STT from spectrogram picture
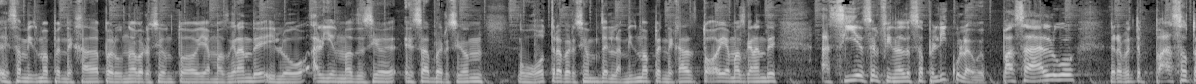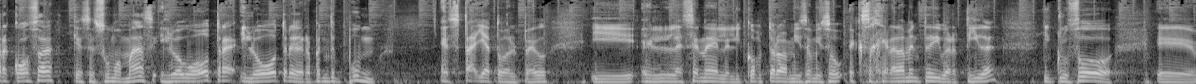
esa misma pendejada, pero una versión todavía más grande, y luego alguien más decía esa versión u otra versión de la misma pendejada todavía más grande. Así es el final de esa película, güey. Pasa algo, de repente pasa otra cosa que se suma más, y luego otra, y luego otra, y de repente, ¡pum! Estalla todo el pedo. Y la escena del helicóptero a mí se me hizo exageradamente divertida. Incluso eh,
